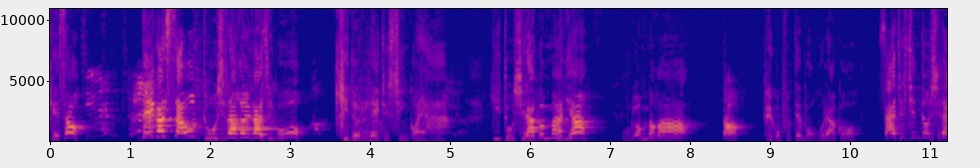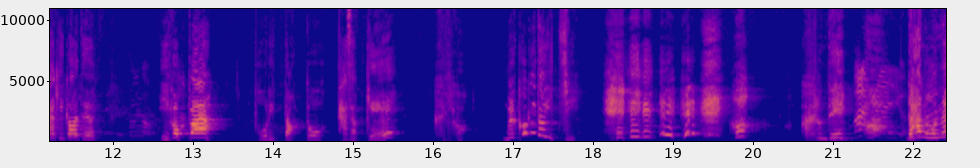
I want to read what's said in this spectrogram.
예수님께서 내가 싸온 도시락을 가지고 기도를 해주신 거야. 이 도시락은 말이야, 우리 엄마가 나 배고플 때 먹으라고 싸주신 도시락이거든. 이것 봐, 보리떡도 다섯 개, 그리고 물고기도 있지. 어? 그런데 난 오늘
